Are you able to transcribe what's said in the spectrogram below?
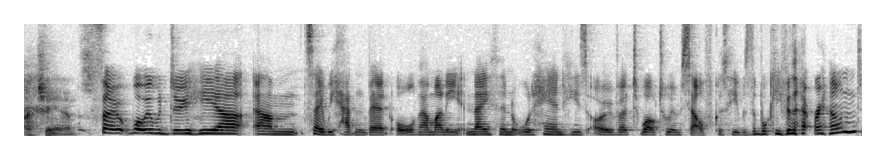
a chance. So what we would do here, um, say we hadn't bet all of our money, Nathan would hand his over to well to himself because he was the bookie for that round,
